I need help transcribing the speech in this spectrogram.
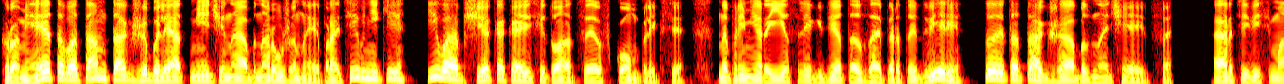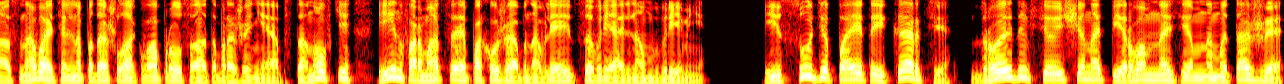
Кроме этого, там также были отмечены обнаруженные противники и вообще какая ситуация в комплексе. Например, если где-то заперты двери, то это также обозначается. Арти весьма основательно подошла к вопросу отображения обстановки, и информация, похоже, обновляется в реальном времени. И судя по этой карте, дроиды все еще на первом наземном этаже,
